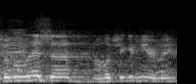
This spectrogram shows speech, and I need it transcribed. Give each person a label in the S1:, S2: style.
S1: For Melissa. I hope you can hear me.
